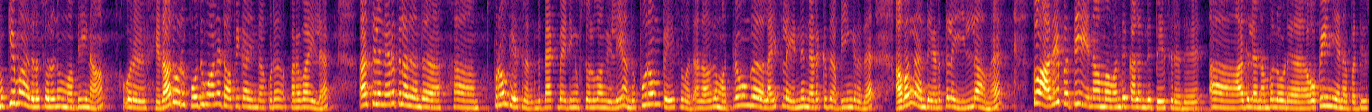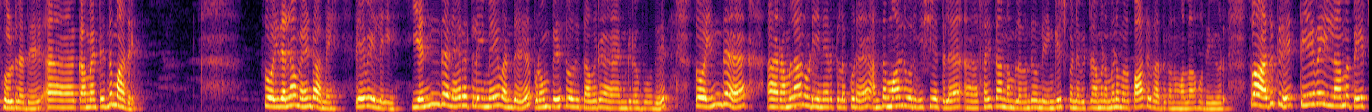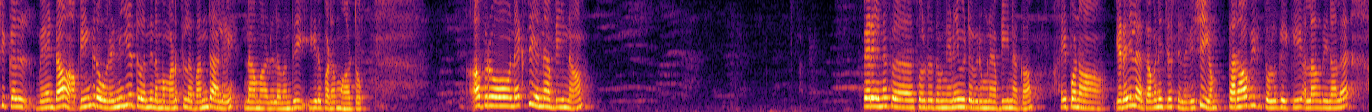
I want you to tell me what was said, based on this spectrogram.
முக்கியமாக அதில் சொல்லணும் அப்படின்னா ஒரு ஏதாவது ஒரு பொதுவான டாப்பிக்காக இருந்தால் கூட பரவாயில்ல. சில நேரத்தில் அது அந்த புறம் பேசுகிறது இந்த பேக் பைட்டிங் அப்படி சொல்லுவாங்க இல்லையா? அந்த புறம் பேசுவது அதாவது மற்றவங்க லைஃப்பில் என்ன நடக்குது அப்படிங்கிறத அவங்க அந்த இடத்துல இல்லாமல் ஸோ அதை பற்றி நாம் வந்து கலந்து பேசுகிறது அதில் நம்மளோட ஒப்பீனியனை பற்றி சொல்கிறது கமெண்ட் இந்த மாதிரி. ஸோ இதெல்லாம் வேண்டாமே. தேவையில்லையே. எந்த நேரத்துலையுமே வந்து புறம் பேசுவது தவறு என்கிற போது ஸோ இந்த ரமலானுடைய நேரத்தில் கூட அந்த மாதிரி ஒரு விஷயத்தில் சைத்தான் நம்மளை வந்து வந்து என்கேஜ் பண்ண விட்டுறாமல் நம்ம நம்மளை பார்த்து காத்துக்கணும் அல்லாஹ் உதவியோடு ஸோ அதுக்கு தேவையில்லாமல் பேச்சுக்கள் வேண்டாம் அப்படிங்கிற ஒரு நீயத்தை வந்து நம்ம மனசில் வந்தாலே நாம் அதில் வந்து ஈடுபட மாட்டோம். அப்புறம் நெக்ஸ்ட் என்ன அப்படின்னா வேறு என்ன சொ சொல்கிறது நினைவிட்ட விரும்பினேன் அப்படின்னாக்கா இப்போ நான் இடையில கவனித்த சில விஷயம் தராவிஹ் தொழுகைக்கு அல்லாவதினால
